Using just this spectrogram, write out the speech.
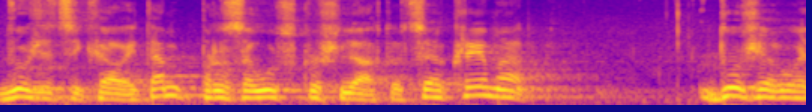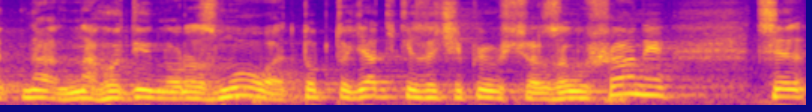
дуже цікавий. Там про заушку шляхту. Це окрема. Дуже на, на годину розмова. Тобто я тільки зачепив, що заушани це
